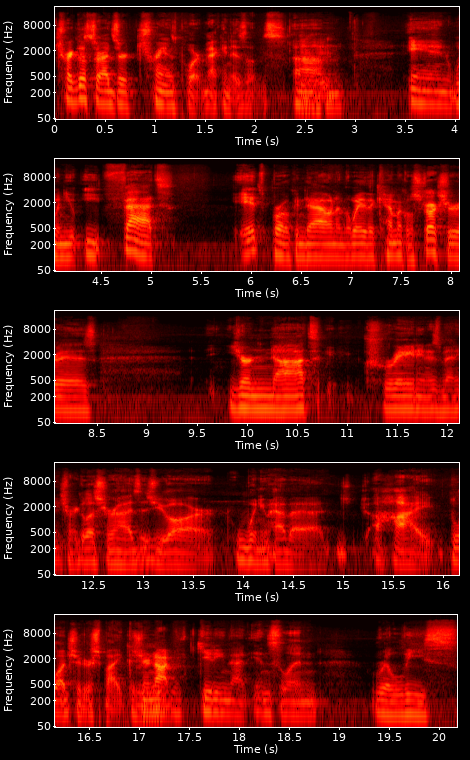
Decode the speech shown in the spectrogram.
Triglycerides are transport mechanisms. Um, And when you eat fat, it's broken down, and the way the chemical structure is, you're not creating as many triglycerides as you are when you have a, a high blood sugar spike because you're mm-hmm. not getting that insulin release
